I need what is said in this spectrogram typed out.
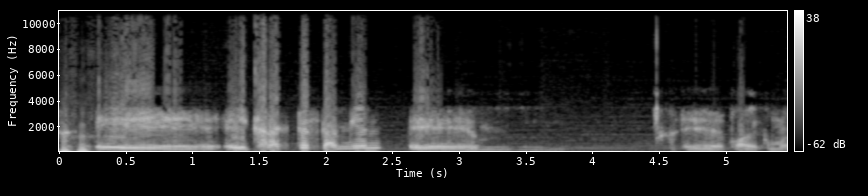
eh, el carácter también eh, eh como,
